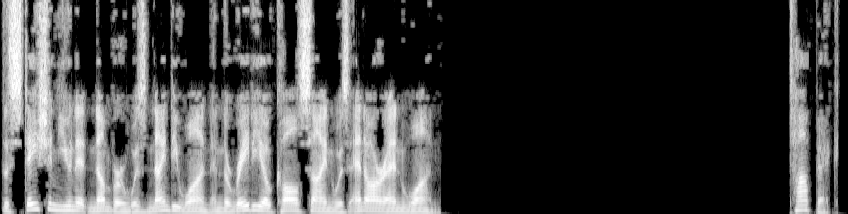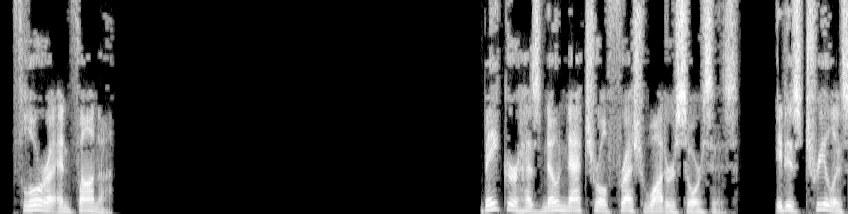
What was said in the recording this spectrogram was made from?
The station unit number was 91 and the radio call sign was NRN1. Flora and fauna Baker has no natural fresh water sources. It is treeless,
